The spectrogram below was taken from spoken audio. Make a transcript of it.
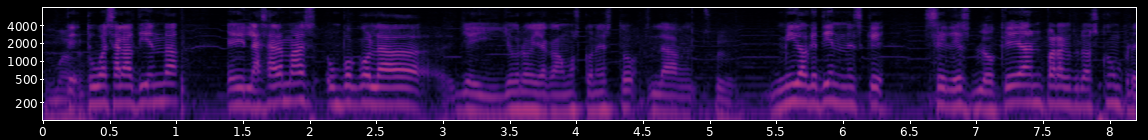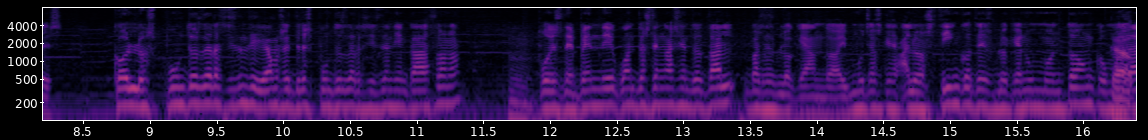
Bueno. Te- tú vas a la tienda, eh, las armas, un poco la. Y yo creo que ya acabamos con esto. La Sí. miga que tienen es que se desbloquean para que tú las compres con los puntos de resistencia. Digamos, hay tres puntos de resistencia en cada zona. Mm. Pues depende de cuántos tengas en total, vas desbloqueando. Hay muchas que a los cinco te desbloquean un montón, como Claro,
